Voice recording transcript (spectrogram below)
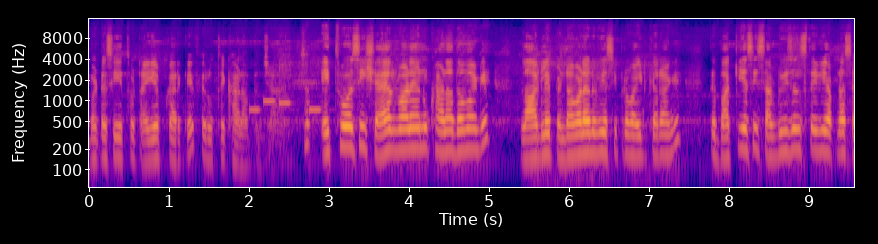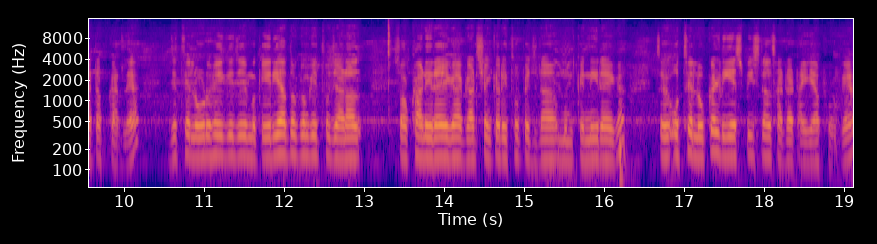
ਬਟ ਅਸੀਂ ਇੱਥੋਂ ਟਾਈ ਅਪ ਕਰਕੇ ਫਿਰ ਉੱਥੇ ਖਾਣਾ ਪਹੁੰਚਾਇਆ ਇੱਥੋਂ ਅਸੀਂ ਸ਼ਹਿਰ ਵਾਲਿਆਂ ਨੂੰ ਖਾਣਾ ਦਵਾਂਗੇ ਲਾਗਲੇ ਪਿੰਡਾਂ ਵਾਲਿਆਂ ਨੂੰ ਵੀ ਅਸੀਂ ਪ੍ਰੋਵਾਈਡ ਕਰਾਂਗੇ ਤੇ ਬਾਕੀ ਅਸੀਂ ਸਬ ਡਿਵੀਜ਼ਨਸ ਤੇ ਵੀ ਆਪਣਾ ਸੈਟਅਪ ਕਰ ਲਿਆ ਜਿੱਥੇ ਲੋੜ ਹੋਏਗੀ ਜੇ ਮਕੇਰੀਆਂ ਤੋਂ ਕਿਉਂਕਿ ਇੱਥੋਂ ਜਾਣਾ ਸੌਖਾ ਨਹੀਂ ਰਹੇਗਾ ਗੜਸ਼ੰਕਰ ਇੱਥੋਂ ਭੇਜਣਾ ਮੁਮਕਿਨ ਨਹੀਂ ਰਹੇਗਾ ਤੇ ਉੱਥੇ ਲੋਕਲ ਡੀਐਸਪੀਸ ਨਾਲ ਸਾਡਾ ਟਾਈ ਅਪ ਹੋ ਗਿਆ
